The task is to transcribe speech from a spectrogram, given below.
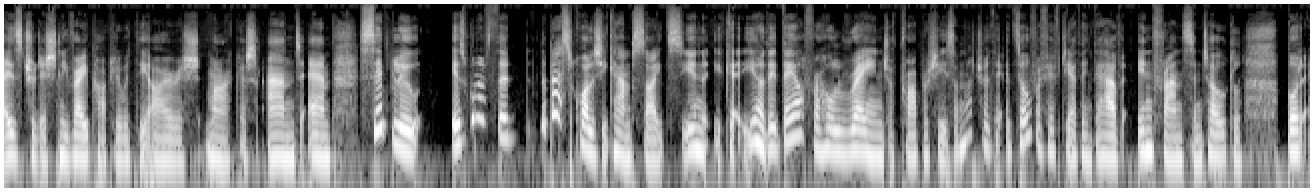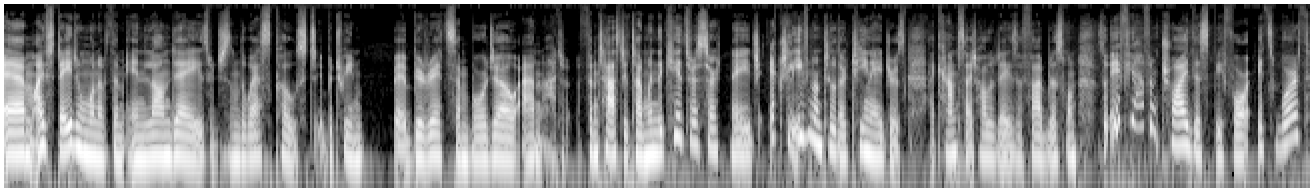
is traditionally very popular with the Irish market, and um, Siblu is one of the the best quality campsites. You know, you, ca- you know they, they offer a whole range of properties. I'm not sure they, it's over 50. I think they have in France in total, but um, I've stayed in one of them in Landaise, which is on the west coast between. Biarritz and Bordeaux, and had a fantastic time. When the kids are a certain age, actually, even until they're teenagers, a campsite holiday is a fabulous one. So, if you haven't tried this before, it's worth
